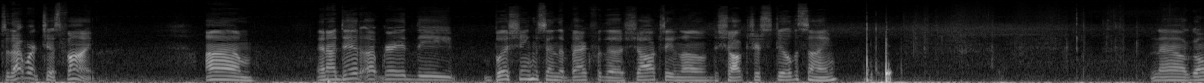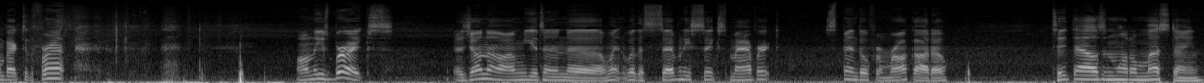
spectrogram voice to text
So that worked just fine. Um, and I did upgrade the bushings in the back for the shocks, even though the shocks are still the same. Now going back to the front, on these brakes, as y'all know, I'm using, uh, I went with a 76 Maverick spindle from Rock Auto, 2000 model Mustang.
